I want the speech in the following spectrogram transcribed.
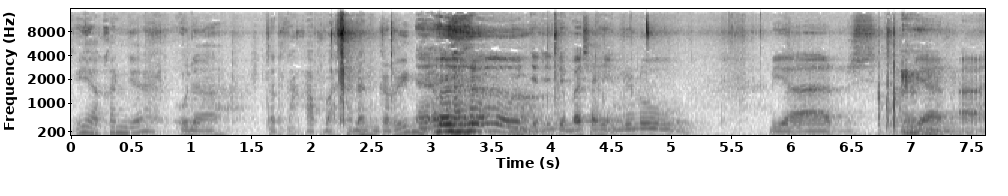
Iya kan dia udah tertangkap basah dan kering ya. jadi dibasahin dulu biar biar ah,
